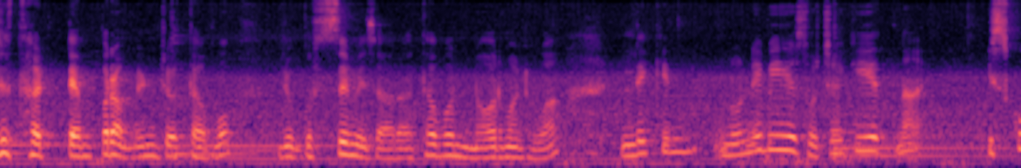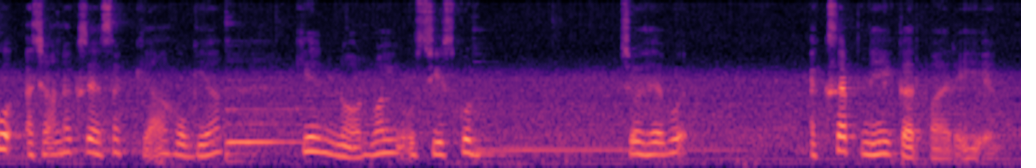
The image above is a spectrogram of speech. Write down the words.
जो था टेम्परामेंट जो था वो जो गुस्से में जा रहा था, वो नॉर्मल हुआ। लेकिन उन्होंने भी ये सोचा कि इतना, इसको अचानक से ऐसा क्या हो गया कि नॉर्मल उस चीज़ को जो है वो एक्सेप्ट नहीं कर पा रही है।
